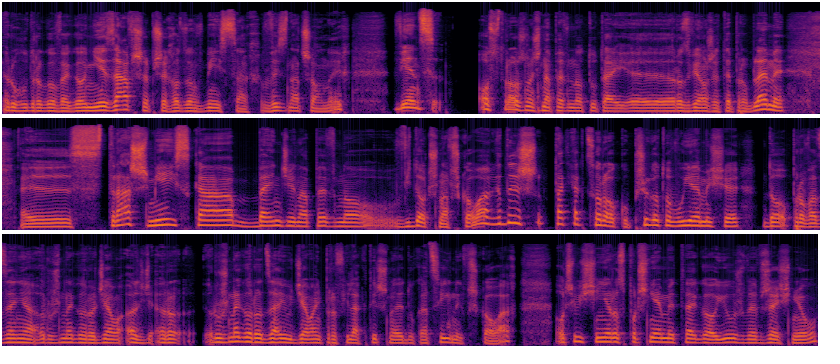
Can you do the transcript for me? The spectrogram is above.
ruchu drogowego, nie zawsze przechodzą w miejscach wyznaczonych, więc ostrożność na pewno tutaj e, rozwiąże te problemy. E, Straż miejska będzie na pewno widoczna w szkołach, gdyż tak jak co roku przygotowujemy się do prowadzenia różnego, ro- różnego rodzaju działań profilaktyczno-edukacyjnych w szkołach. Oczywiście nie rozpoczniemy tego już we wrześniu.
